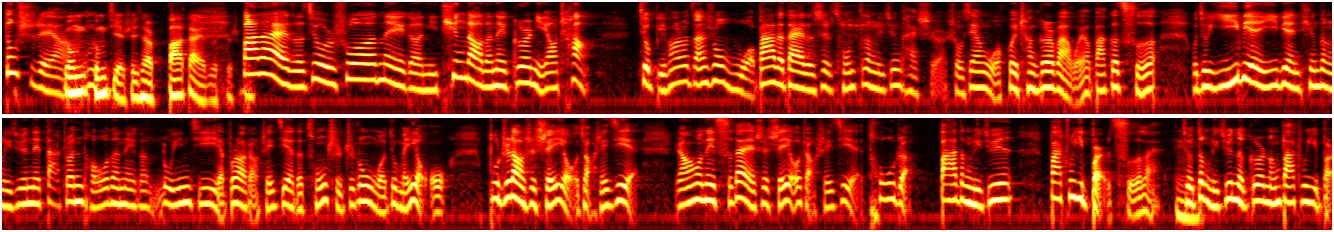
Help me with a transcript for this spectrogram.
都是这样。给我们给我们解释一下八带子是什么？八带子就是说那个你听到的那歌你要唱。就比方说，咱说我扒的带子是从邓丽君开始。首先我会唱歌吧，我要扒歌词，我就一遍一遍听邓丽君那大砖头的那个录音机，也不知道找谁借的。从始至终我就没有，不知道是谁有找谁借。然后那磁带也是谁有找谁借，偷着扒邓丽君，扒出一本词来，就邓丽君的歌能扒出一本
